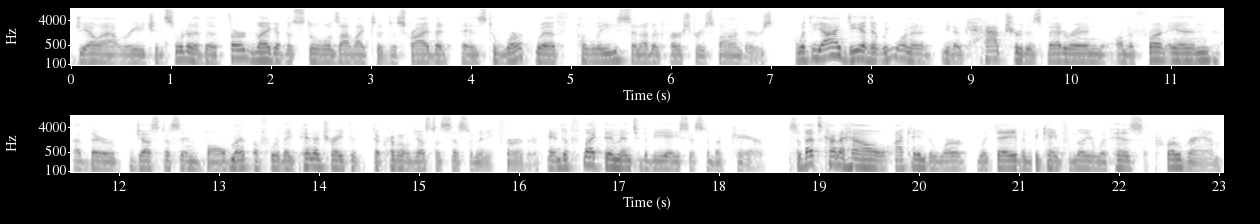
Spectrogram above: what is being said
jail outreach. And sort of the third leg of the stool, as I like to describe it, is to work with police and other first responders with the idea that we want to, you know, capture this veteran on the front end of their justice involvement before they penetrate the, the criminal justice system any further and deflect them into the VA system of care. So that's kind of how I came to work with Dave and became familiar with his program.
